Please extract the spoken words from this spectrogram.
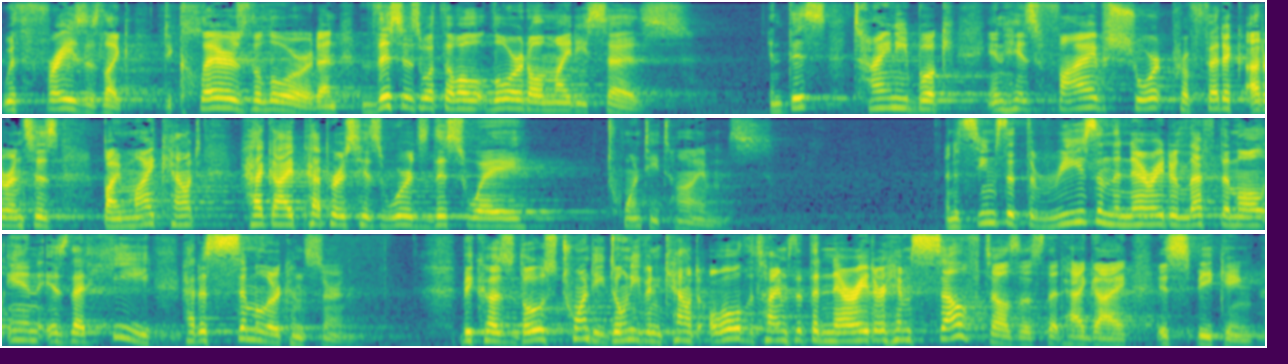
with phrases like, declares the Lord, and this is what the Lord Almighty says. In this tiny book, in his five short prophetic utterances, by my count, Haggai peppers his words this way 20 times. And it seems that the reason the narrator left them all in is that he had a similar concern. Because those 20 don't even count all the times that the narrator himself tells us that Haggai is speaking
